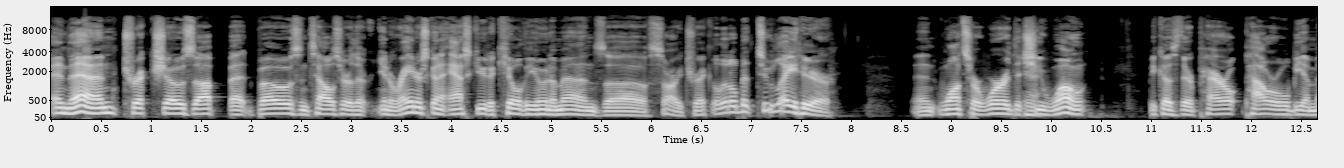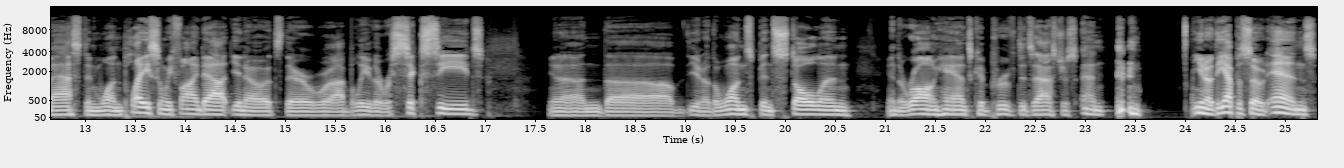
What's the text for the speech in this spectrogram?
and then Trick shows up at Bo's and tells her that you know Rainer's going to ask you to kill the Una Mens. Uh, sorry, Trick, a little bit too late here, and wants her word that she won't because their power, power will be amassed in one place. And we find out, you know, it's there. I believe there were six seeds, you know, and uh, you know the one's been stolen in the wrong hands could prove disastrous. And you know the episode ends.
